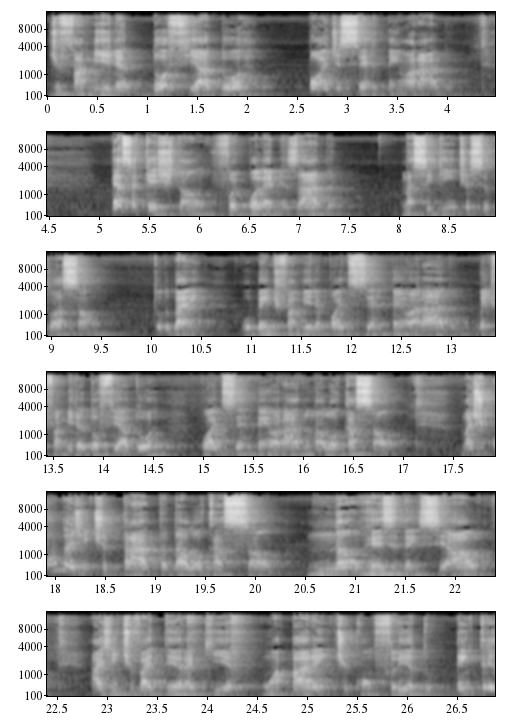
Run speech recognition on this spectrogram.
de família do fiador pode ser penhorado. Essa questão foi polemizada na seguinte situação: tudo bem, o bem de família pode ser penhorado, o bem de família do fiador pode ser penhorado na locação. Mas quando a gente trata da locação não residencial, a gente vai ter aqui um aparente conflito entre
